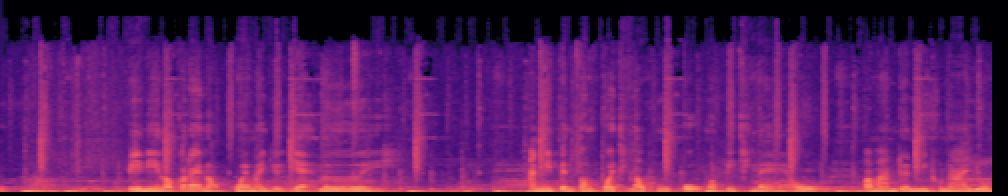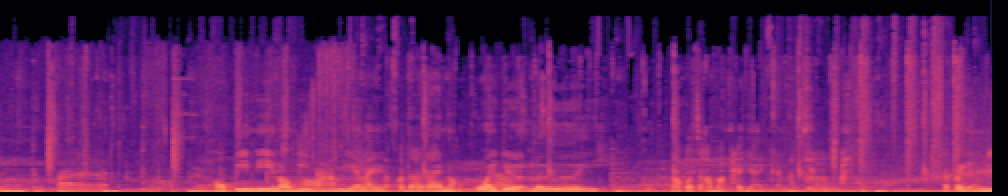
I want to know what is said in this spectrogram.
ก ปีนี้เราก็ได้หน่อกล้วยมาเยอะแยะเลย อันนี้เป็นต้นกล้วยที่เราเพิ่งปลูกเมื่อปีที่แล้ว ประมาณเดือนมิถุนายน พอปีนี้เรามีน้ำมีอะไรเราก็ได้ได้หน่อกล้วยเยอะเลย เราก็จะเอามาขยายกันนะคะ แล้วก็ยังมี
